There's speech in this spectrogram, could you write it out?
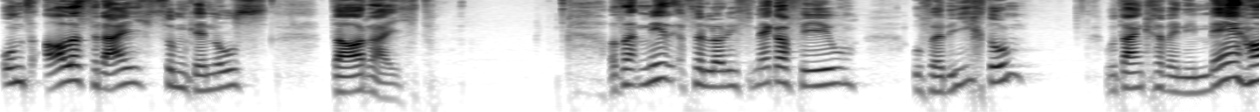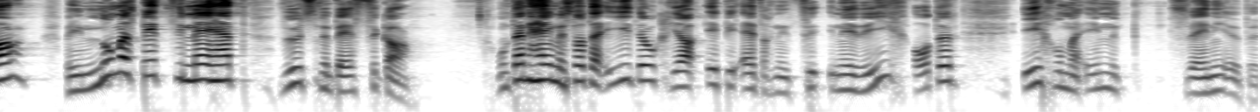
uns alles Reich zum Genuss darreicht. Also mir ich mega viel auf ein Reichtum und denken, wenn ich mehr habe, wenn ich nur ein bisschen mehr hätte, würde es mir besser gehen. Und dann haben wir so den Eindruck, ja, ich bin einfach nicht, nicht reich, oder ich komme immer zu wenig über.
